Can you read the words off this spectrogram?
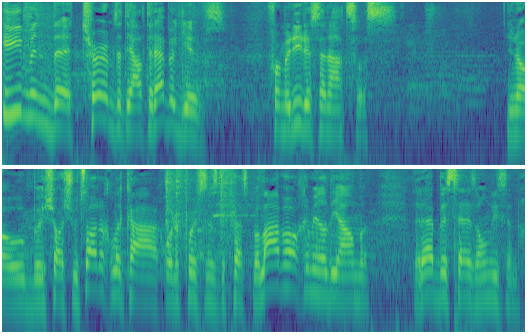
Even the terms that the Alter Rebbe gives for Medidas and Atzvos. You know, lekach, when a person is depressed, b'lava achemil di alma, the Rebbe says only simcha.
